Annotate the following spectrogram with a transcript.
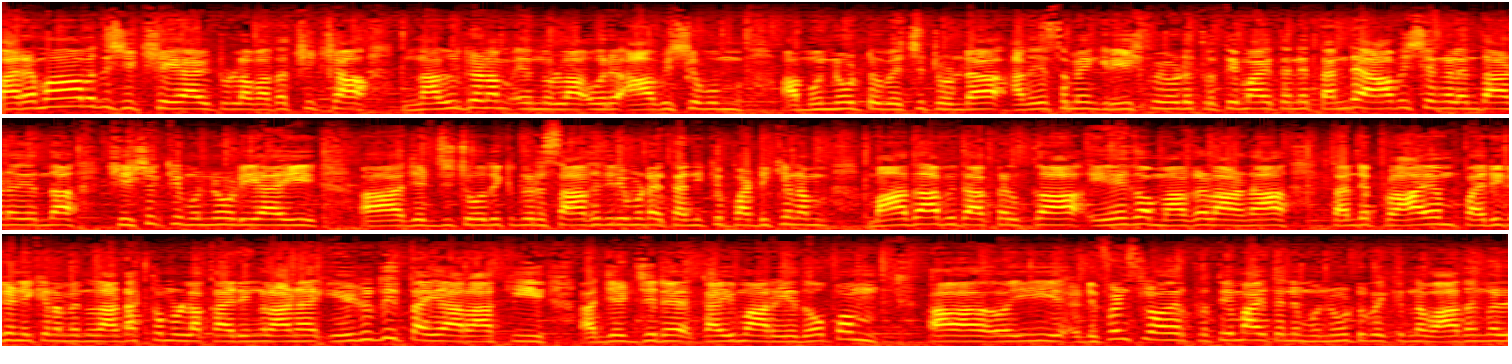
പരമാവധി ശിക്ഷയായിട്ടുള്ള വധശിക്ഷ നൽകണം എന്നുള്ള ഒരു ആവശ്യവും മുന്നോട്ട് വെച്ചിട്ടുണ്ട്. അതേസമയം ഗ്രീഷ്മയോട് കൃത്യമായി തന്നെ തന്റെ ആവശ്യങ്ങൾ എന്താണ് എന്ന് ശിക്ഷയ്ക്ക് മുന്നോടിയായി ജഡ്ജി ചോദിക്കുന്ന ഒരു സാഹചര്യമുണ്ട് തനിക്ക് പഠിക്കണം. മാതാപിതാക്കൾക്ക് ഏക മകളാണ്. തന്റെ പ്രായം പരിഗണിക്കണം എന്നതടക്കമുള്ള കാര്യങ്ങളാണ് എഴുതി തയ്യാറാക്കി ജഡ്ജിന് കൈമാറിയത്. ഒപ്പം ഈ ഡിഫൻസ് ലോയർ കൃത്യമായി തന്നെ മുന്നോട്ട് വെക്കുന്ന വാദങ്ങൾ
